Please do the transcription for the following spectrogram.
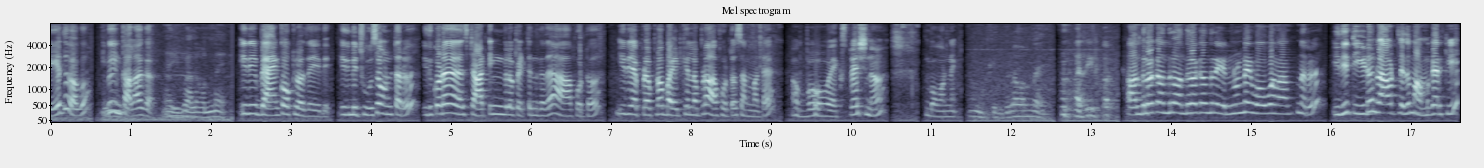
లేదు అగో. ఇగో ఇంకా అలాగా. ఇవి అలా ఉన్నాయి. ఇది బ్యాంకాక్ లోదే ఇది. ఇది మీరు చూసే ఉంటారు. ఇది కూడా స్టార్టింగ్లో పెట్టింది కదా ఆ ఫోటో. ఇది ఎప్పుడెప్పుడో బయటకు వెళ్ళినప్పుడు ఆ ఫొటోస్ అన్నమాట. అబ్బో ఎక్స్ప్రెషన్ బాగున్నాయి. అందులోకి అందులో అందులోకి అందులో ఎన్ని ఉన్నాయి బాబు అని అంటున్నారు. ఇది తీయడం రావట్లేదు మా అమ్మగారికి.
